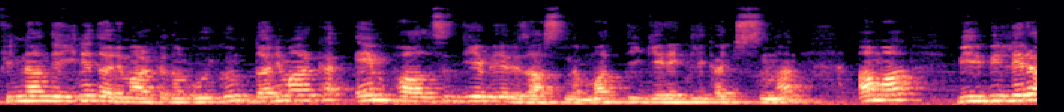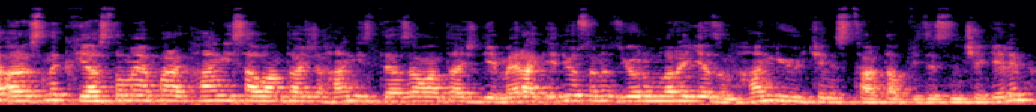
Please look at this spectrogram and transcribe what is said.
Finlandiya yine Danimarka'dan uygun. Danimarka en pahalısı diyebiliriz aslında maddi gereklilik açısından. Ama birbirleri arasında kıyaslama yaparak hangisi avantajlı, hangisi dezavantajlı diye merak ediyorsanız yorumlara yazın. Hangi ülkenin startup vizesini çekelim?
